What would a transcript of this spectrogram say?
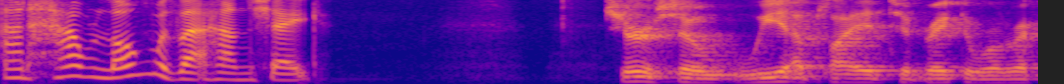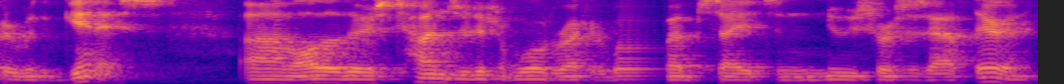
And how long was that handshake? Sure. So we applied to break the world record with Guinness. Um, although there's tons of different world record websites and news sources out there, and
